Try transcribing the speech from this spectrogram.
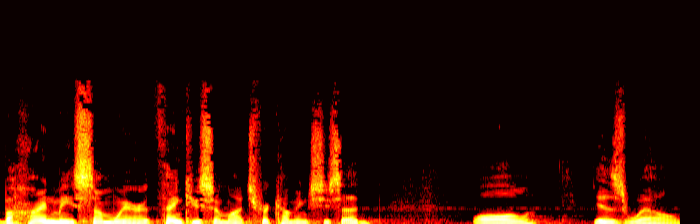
behind me somewhere, "Thank you so much for coming." She said, "All is well."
